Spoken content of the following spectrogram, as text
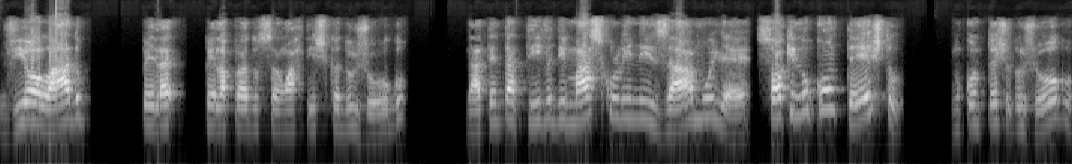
violado pela, pela produção artística do jogo, na tentativa de masculinizar a mulher. Só que no contexto, no contexto do jogo,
